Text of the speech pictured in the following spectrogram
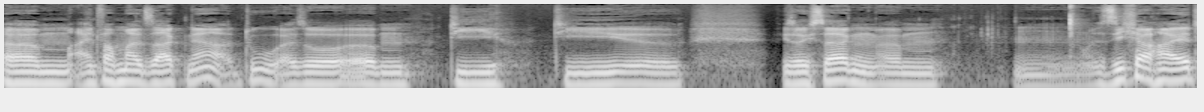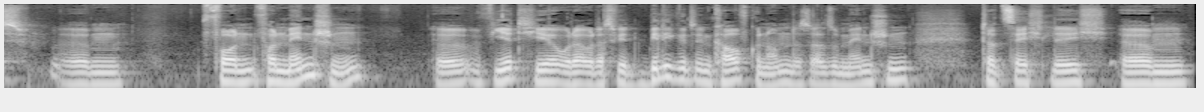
ähm, einfach mal sagt, na du, also ähm, die, die, äh, wie soll ich sagen, ähm, Sicherheit ähm, von, von Menschen äh, wird hier oder, oder das wird billigend in Kauf genommen, dass also Menschen tatsächlich ähm,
